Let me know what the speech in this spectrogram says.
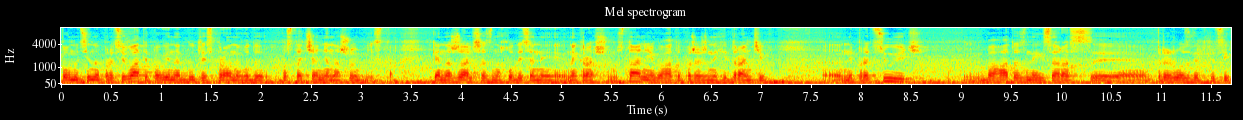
повноцінно працювати, повинно бути справне водопостачання нашого міста, яке, на жаль, зараз знаходиться не в найкращому стані. Багато пожежних гідрантів е, не працюють. Багато з них зараз е, при розвитку цих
